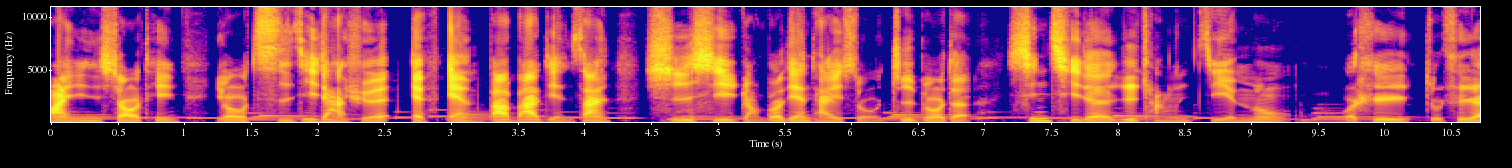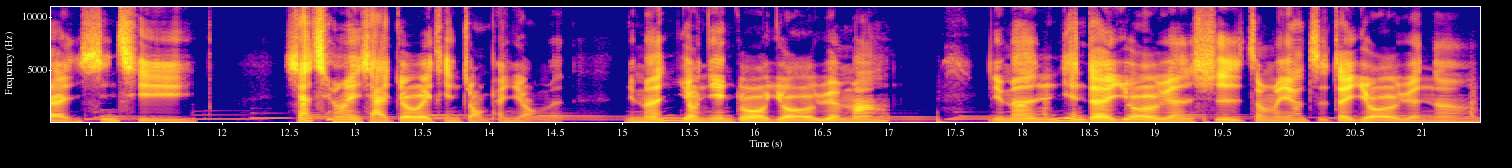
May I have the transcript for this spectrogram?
欢迎收听由慈济大学 FM 八八点三实习广播电台所制播的新奇的日常节目。我是主持人新奇，想请问一下各位听众朋友们，你们有念过幼儿园吗？你们念的幼儿园是怎么样子的幼儿园呢？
